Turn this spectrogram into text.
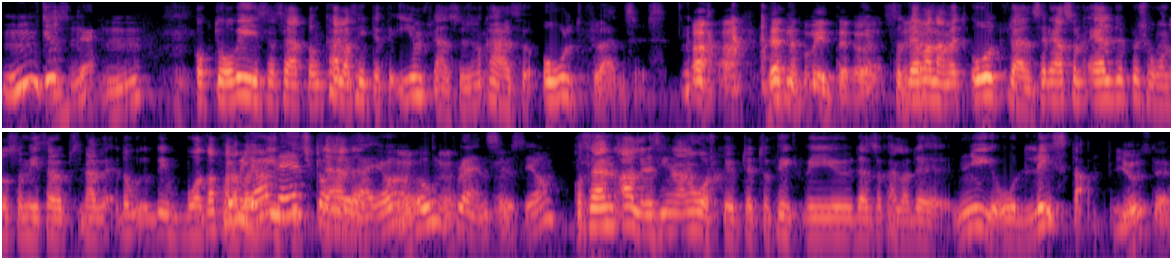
Mm, just det. Mm. Och då visar det sig att de kallas inte för influencers, de kallas för oldfluencers. Den har vi inte hört. Så det var namnet oldfluencer. Det är alltså en äldre person då som visar upp sina, de, i båda Ja, fallen men var jag det har läst om det där. Ja, Ja, Old ja, Francis. Ja. Och sen alldeles innan årsskiftet så fick vi ju den så kallade nyordlistan. Just det.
